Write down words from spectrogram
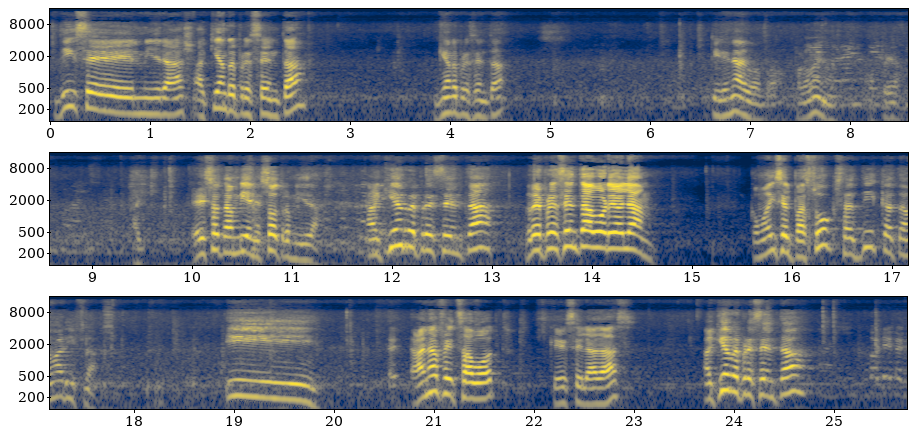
Dice el Midrash, ¿a quién representa? ¿Quién representa? Tiren algo, por lo menos. Eso también es otro Midrash. ¿A quién representa? Representa a Boreolam. Como dice el Pasuk, Sadik Katamar y Flam. Y Anafet Sabot, que es el Hadas, ¿a quién representa?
